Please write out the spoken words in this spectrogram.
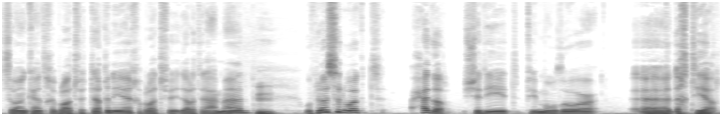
سواء كانت خبرات في التقنية خبرات في إدارة الأعمال. مم. وفي نفس الوقت حذر شديد في موضوع آه الاختيار.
